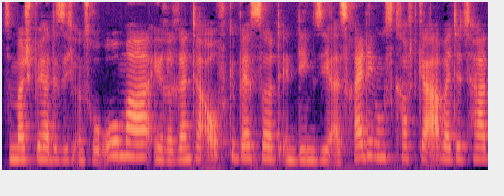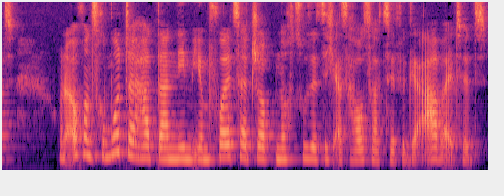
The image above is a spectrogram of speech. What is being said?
Zum Beispiel hatte sich unsere Oma ihre Rente aufgebessert, indem sie als Reinigungskraft gearbeitet hat. Und auch unsere Mutter hat dann neben ihrem Vollzeitjob noch zusätzlich als Haushaltshilfe gearbeitet.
